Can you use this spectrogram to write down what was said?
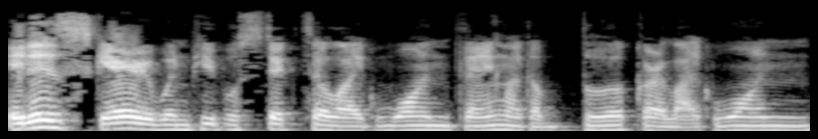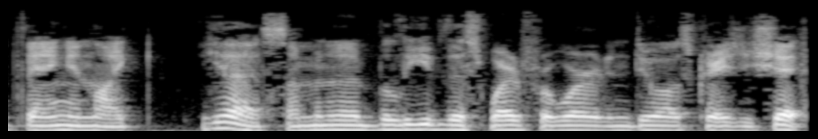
it is scary when people stick to like one thing, like a book or like one thing, and like, yes, I'm gonna believe this word for word and do all this crazy shit.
